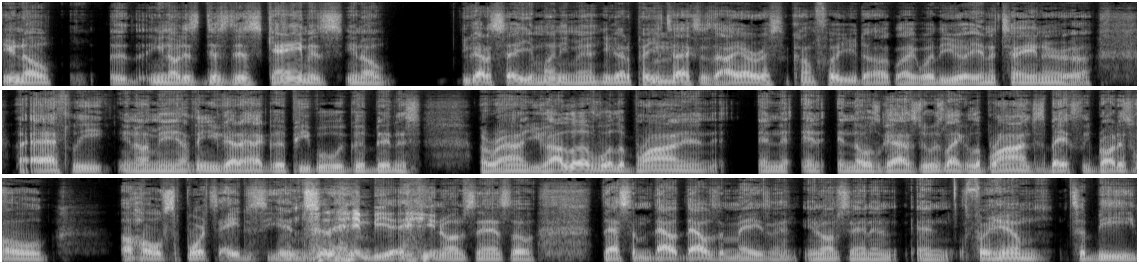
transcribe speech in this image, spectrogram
you know, uh, you know this this this game is you know. You got to save your money, man. You got to pay your Mm. taxes. The IRS will come for you, dog. Like whether you're an entertainer or an athlete, you know what I mean? I think you got to have good people with good business around you. I love what LeBron and and and, and those guys do. It's like LeBron just basically brought his whole a whole sports agency into the NBA. You know what I'm saying? So that's some that that was amazing. You know what I'm saying? And and for him to be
